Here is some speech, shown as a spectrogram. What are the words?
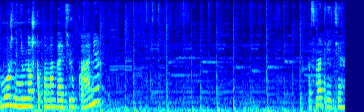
Можно немножко помогать руками. Посмотрите,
